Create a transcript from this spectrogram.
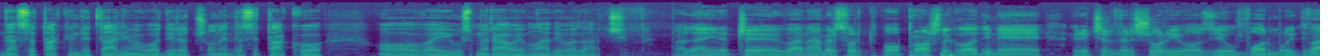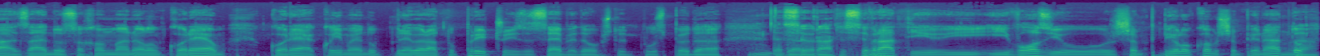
da se o takvim detaljima vodi računa i da se tako ovaj, usmeravaju mladi vozači. Pa da, inače Van Amersfoort po prošle godine Richard Verschur je vozio u Formuli 2 zajedno sa Juan Manuelom Koreom. Korea koji ima jednu nevjerojatnu priču iza sebe da uopšte uspeo da, Da se vrati. da se vrati i, i vozi u šamp, bilo kom šampionatu, Da.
